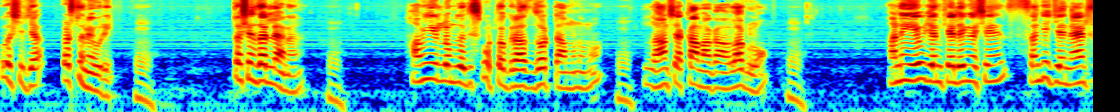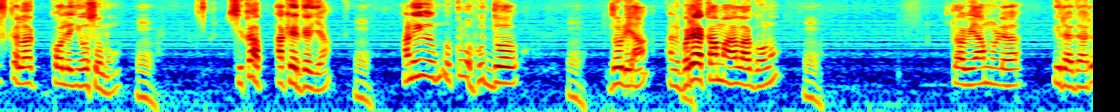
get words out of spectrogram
पयशेच्या अडचणी वरी तशें जाल्ल्यान हं, हांव इल्लो म्हजो दिसपट्टो ग्रास जोडटा म्हणून ल्हानशा कामाक हांव लागलो आनी येवजण केलें अशें सांजेचें नायट स्कुलाक कॉलेज वचून हं, शिकाप आखेर करया. आनी मुकलो हुद्दो जोडया. आनी बऱ्या कामाक लागून. रावया म्हणल्यार इरादार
